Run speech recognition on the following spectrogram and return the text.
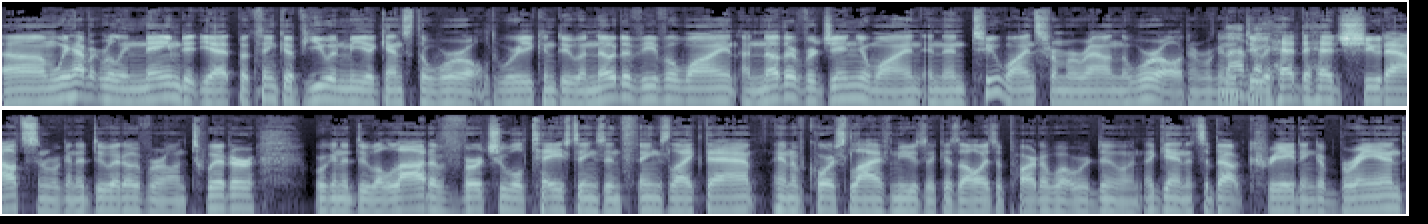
Um, we haven't really named it yet, but think of you and me against the world, where you can do a Notaviva wine, another Virginia wine, and then two wines from around the world. And we're going to do head to head shootouts, and we're going to do it over on Twitter. We're going to do a lot of virtual tastings and things like that. And of course, live music is always a part of what we're doing. Again, it's about creating a brand,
